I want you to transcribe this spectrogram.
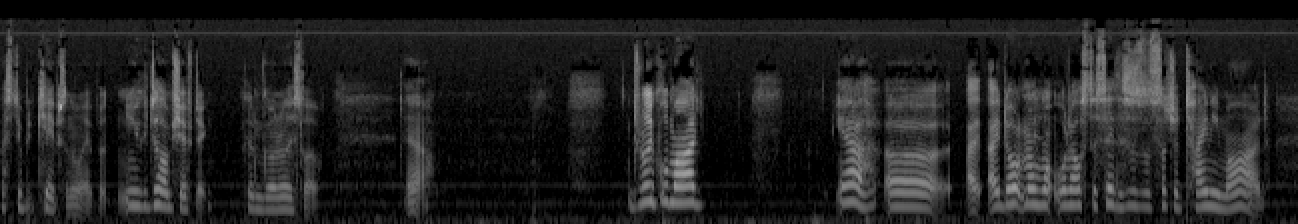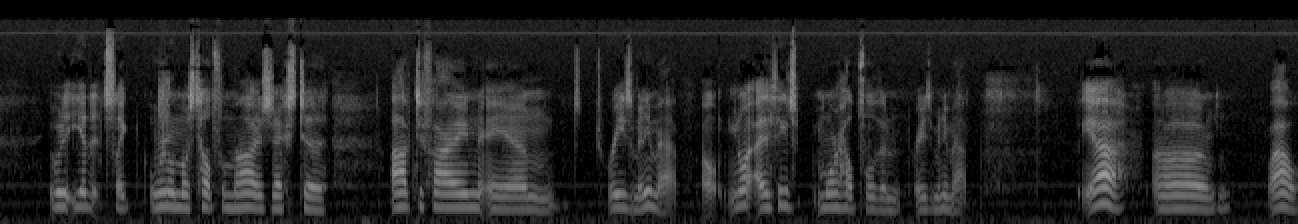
My stupid cape's in the way, but you can tell I'm shifting because I'm going really slow. Yeah. It's really cool mod. Yeah, uh, I, I don't know what, what else to say. This is a, such a tiny mod. But yet it's like one of the most helpful mods next to Optifine and Rei's Minimap. Oh, you know what? I think it's more helpful than Rei's Minimap. But yeah, um, Wow,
